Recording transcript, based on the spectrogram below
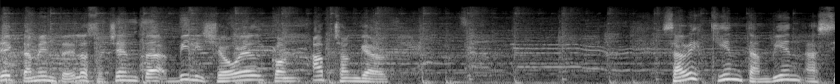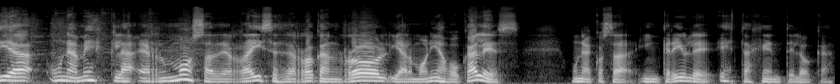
Directamente de los 80, Billy Joel con Uptown Girl. ¿Sabés quién también hacía una mezcla hermosa de raíces de rock and roll y armonías vocales? Una cosa increíble, esta gente loca.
